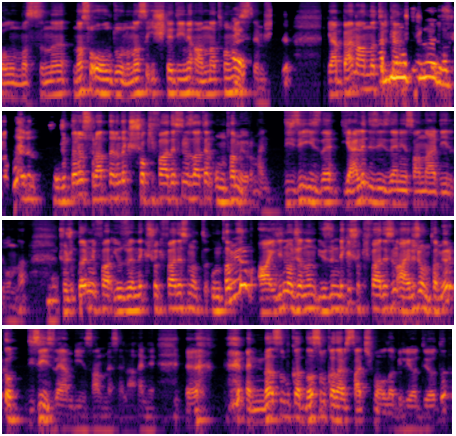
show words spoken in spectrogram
olmasını, nasıl olduğunu, nasıl işlediğini anlatmamı evet. istemişti. Ya ben anlatırken çocukların, suratların, çocukların suratlarındaki şok ifadesini zaten unutamıyorum. Hani dizi izle, yerli dizi izleyen insanlar değildi bunlar. Evet. Çocukların ifa- yüzlerindeki şok ifadesini unutamıyorum. Aylin Hoca'nın yüzündeki şok ifadesini ayrıca unutamıyorum ki o dizi izleyen bir insan mesela. Hani e, hani nasıl bu kadar nasıl bu kadar saçma olabiliyor diyordu.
